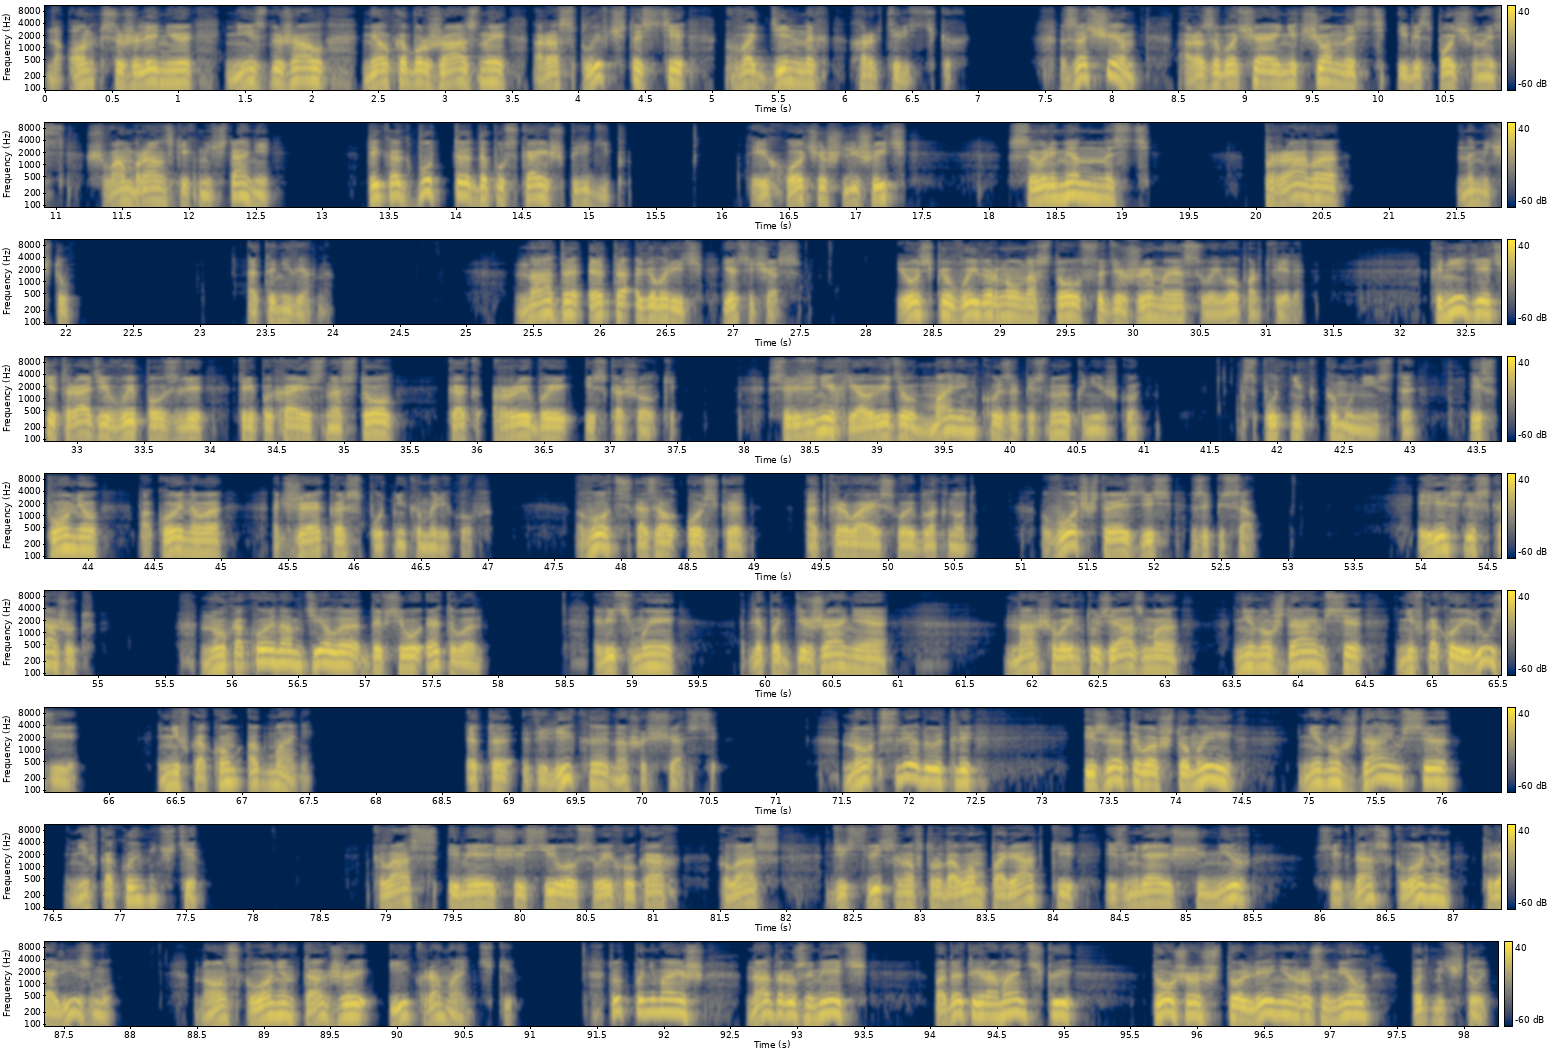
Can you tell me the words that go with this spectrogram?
Но он, к сожалению, не избежал мелкобуржуазной расплывчатости в отдельных характеристиках. Зачем, разоблачая никчемность и беспочвенность швамбранских мечтаний, ты как будто допускаешь перегиб? Ты хочешь лишить современность права на мечту. Это неверно. Надо это оговорить. Я сейчас. Иоська вывернул на стол содержимое своего портфеля. Книги и тетради выползли, трепыхаясь на стол, как рыбы из кошелки. Среди них я увидел маленькую записную книжку «Спутник коммуниста» и вспомнил покойного Джека, спутника моряков. «Вот», — сказал Оська, открывая свой блокнот, — «вот что я здесь записал». И если скажут, ну какое нам дело до всего этого, ведь мы для поддержания нашего энтузиазма не нуждаемся ни в какой иллюзии, ни в каком обмане. Это великое наше счастье. Но следует ли из этого, что мы не нуждаемся ни в какой мечте? Класс, имеющий силу в своих руках, класс, действительно в трудовом порядке, изменяющий мир, всегда склонен к реализму, но он склонен также и к романтике. Тут, понимаешь, надо разуметь под этой романтикой то же, что Ленин разумел под мечтой.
